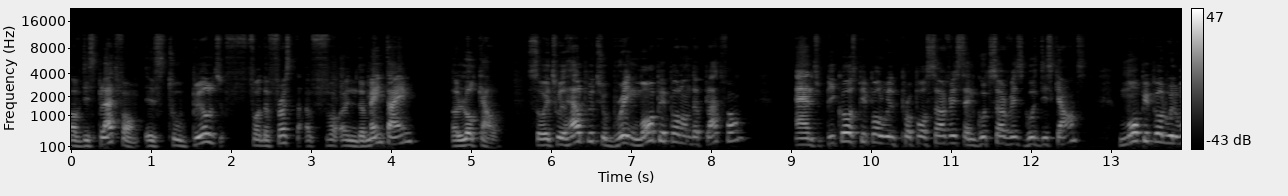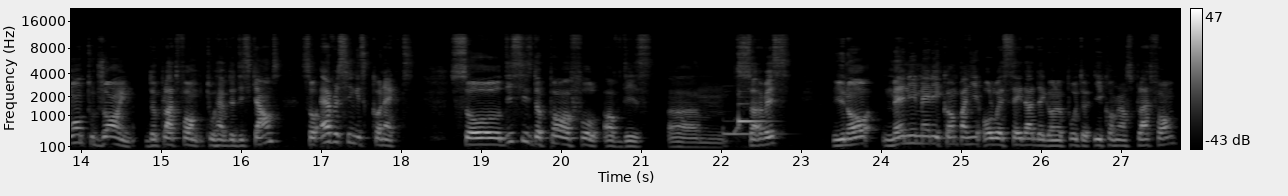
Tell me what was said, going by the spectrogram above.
of this platform is to build for the first for in the main time a local so it will help you to bring more people on the platform. And because people will propose service and good service, good discounts, more people will want to join the platform to have the discount. So everything is connected. So this is the powerful of this um, service. You know, many, many company always say that they're going to put an e-commerce platform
